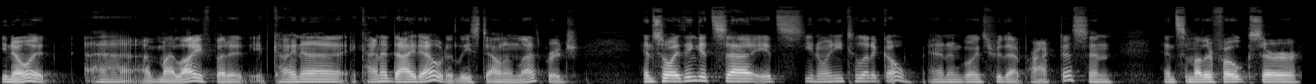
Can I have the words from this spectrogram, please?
you know, it uh, of my life, but it it kind of it kind of died out at least down in Lethbridge. And so I think it's uh, it's you know I need to let it go, and I'm going through that practice, and and some other folks are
